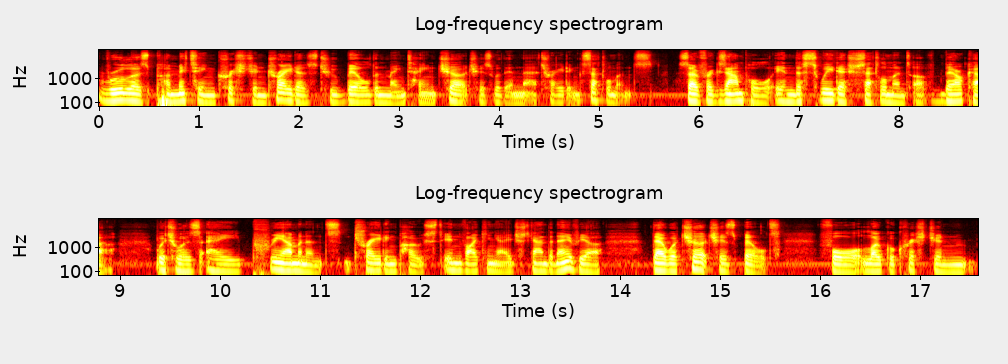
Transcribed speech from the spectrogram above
rulers permitting Christian traders to build and maintain churches within their trading settlements. So, for example, in the Swedish settlement of Birka, which was a preeminent trading post in Viking Age Scandinavia, there were churches built for local Christian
